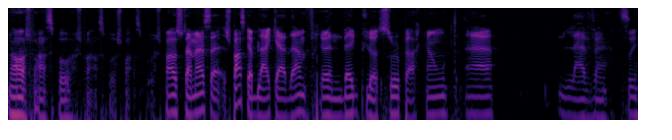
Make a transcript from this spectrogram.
Non, je pense pas. Je pense pas. Je pense pas. Je pense justement, ça, je pense que Black Adam ferait une belle clôture par contre à l'avant, tu sais.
